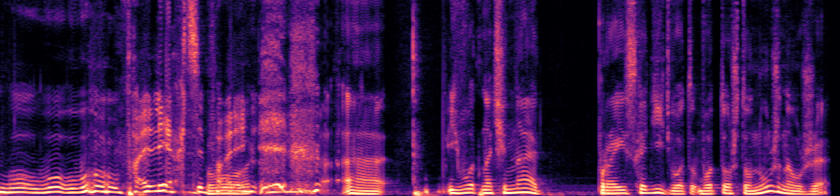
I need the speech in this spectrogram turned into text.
Воу, воу, воу, полегче, Вот. парень. А, И вот начинает происходить вот, вот то, что нужно уже.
